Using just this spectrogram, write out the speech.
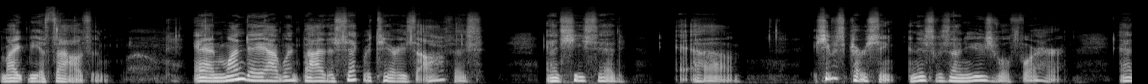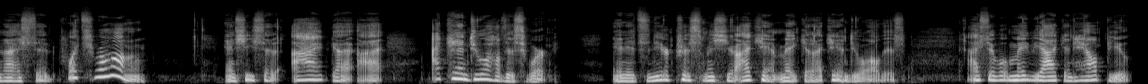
might be a thousand. And one day I went by the secretary's office and she said, uh, she was cursing, and this was unusual for her. And I said, What's wrong? And she said, I got, I, I can't do all this work. And it's near Christmas year. I can't make it. I can't do all this. I said, Well, maybe I can help you.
